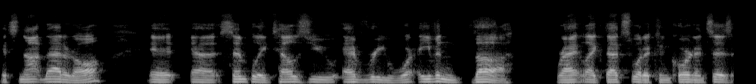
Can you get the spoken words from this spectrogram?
it's not that at all it uh, simply tells you every word even the right? Like that's what a concordance is.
